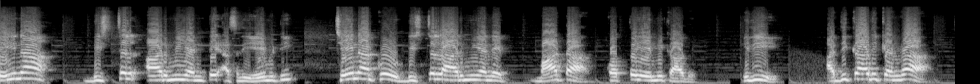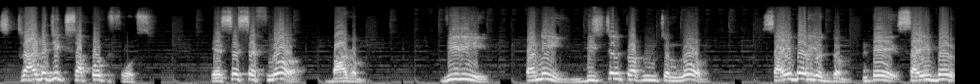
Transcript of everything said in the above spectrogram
చైనా డిజిటల్ ఆర్మీ అంటే అసలు ఏమిటి? చైనాకు డిజిటల్ ఆర్మీ అనే మాట కొత్త ఏమీ కాదు. ఇది అధికారికంగా స్ట్రాటజిక్ సపోర్ట్ ఫోర్స్ ఎస్ఎస్ఎఫ్లో భాగం. వీరి పని డిజిటల్ ప్రపంచంలో సైబర్ యుద్ధం అంటే సైబర్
